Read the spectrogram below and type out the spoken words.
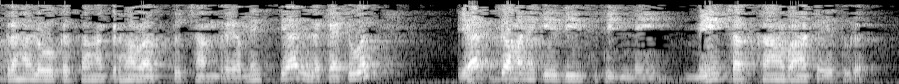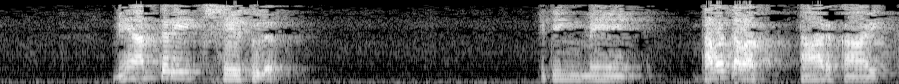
ග්‍රහලෝක සහ ග්‍රහවස්තු චන්ද්‍රය මේ සියල්ල කැටුව යත් ගමනකේදී සිටින්නේ මේ චක්කා වාටය තුල මේ අන්තරීක්ෂය තුල ඉතින් මේ තව තවත් තාරකා එක්ක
